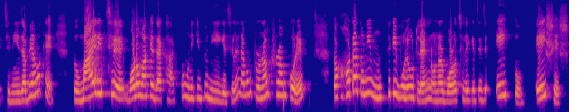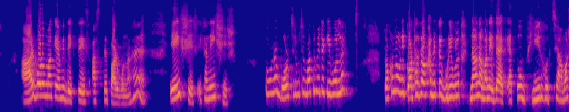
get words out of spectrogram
ইচ্ছে নিয়ে যাবে আমাকে? তো মায়ের ইচ্ছে বড় মাকে দেখার তো উনি কিন্তু নিয়ে গেছিলেন এবং প্রণাম ট্রণাম করে তখন হঠাৎ উনি মুখ থেকেই বলে উঠলেন ওনার বড় ছেলেকে যে, এই তো এই শেষ। আর বড় মাকে আমি দেখতে আসতে পারব না হ্যাঁ? এই শেষ এখানেই শেষ। তো ওনার বড় ছেলে বলছে মা তুমি এটা কি বললে? তখন উনি কথাটা খানিকটা ঘুরিয়ে বলল না না মানে দেখ এত ভিড় হচ্ছে আমার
